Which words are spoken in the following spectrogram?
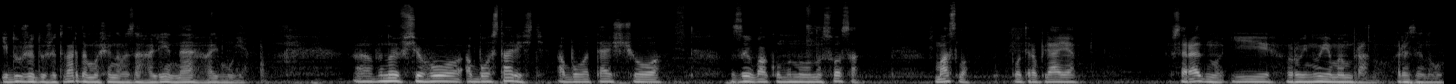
І дуже-дуже тверда машина взагалі не гальмує. Е, Воно всього або старість, або те, що з вакуумного насоса масло потрапляє всередину і руйнує мембрану резинову.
